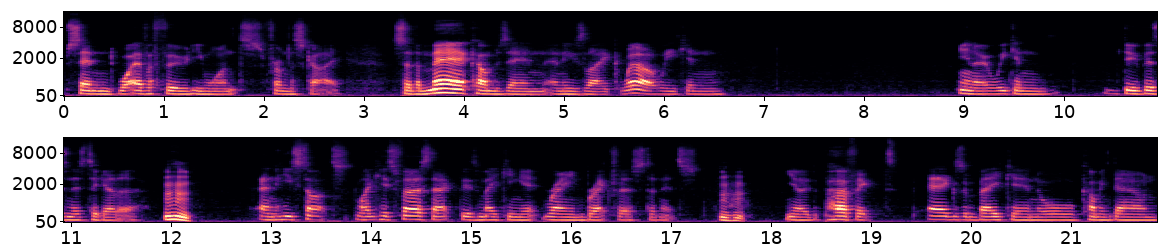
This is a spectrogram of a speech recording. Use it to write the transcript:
send whatever food he wants from the sky. So the mayor comes in and he's like, "Well, we can, you know, we can do business together." Mm-hmm. And he starts like his first act is making it rain breakfast, and it's Mm-hmm. you know the perfect eggs and bacon all coming down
